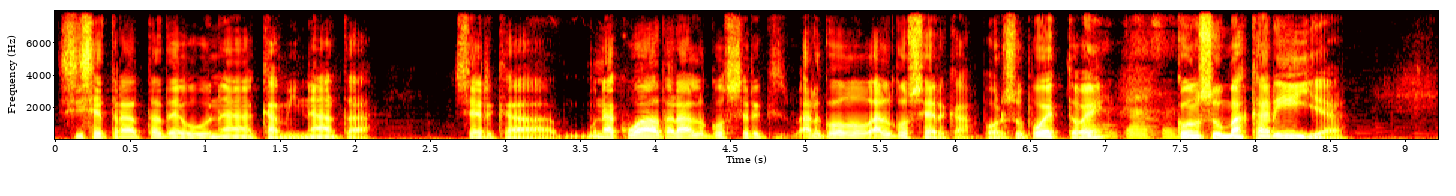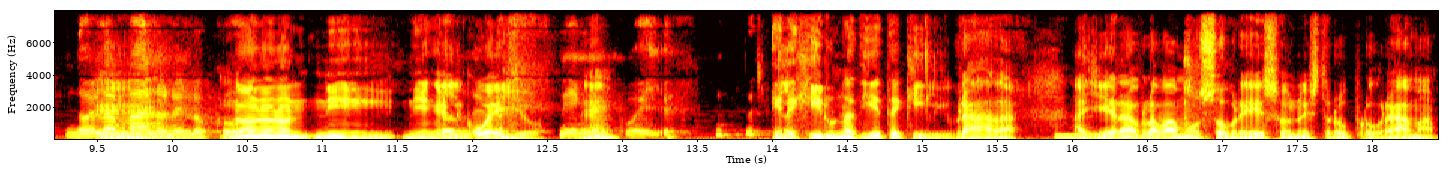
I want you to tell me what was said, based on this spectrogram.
si se trata de una caminata cerca, una cuadra, algo, algo, algo cerca, por supuesto, ¿eh? Con su mascarilla. No en la mano, ni en los codos. No, no, no, ni, en el cuello. ni en el ¿eh? cuello. Elegir una dieta equilibrada. Ayer hablábamos sobre eso en nuestro programa.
